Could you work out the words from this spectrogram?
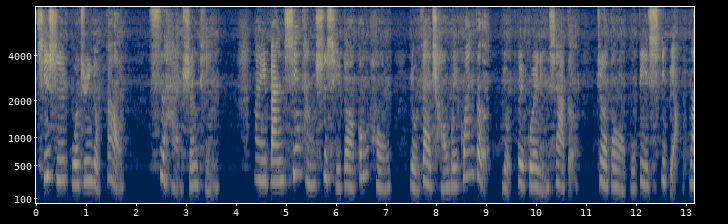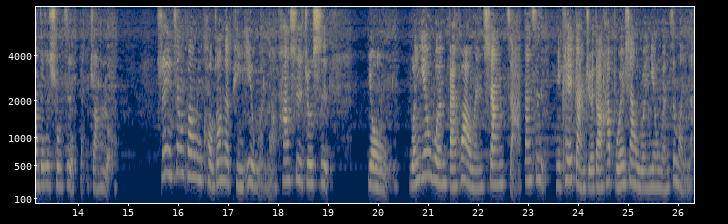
其实国君有道，四海升平。那一般新唐世袭的公侯，有在朝为官的，有退归林下的，这都不必细表。那就是出自本庄楼。所以郑宽武口中的平易文呢，它是就是有文言文、白话文相杂，但是你可以感觉到它不会像文言文这么难。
